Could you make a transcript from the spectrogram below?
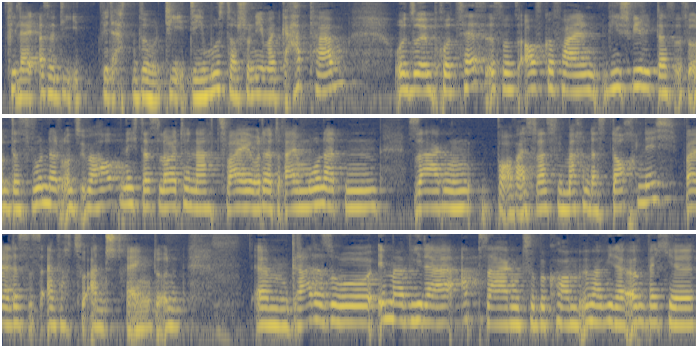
vielleicht, also die, wir dachten so, die Idee muss doch schon jemand gehabt haben. Und so im Prozess ist uns aufgefallen, wie schwierig das ist. Und das wundert uns überhaupt nicht, dass Leute nach zwei oder drei Monaten sagen, boah, weißt du was, wir machen das doch nicht, weil das ist einfach zu anstrengend. Und ähm, gerade so immer wieder Absagen zu bekommen, immer wieder irgendwelche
